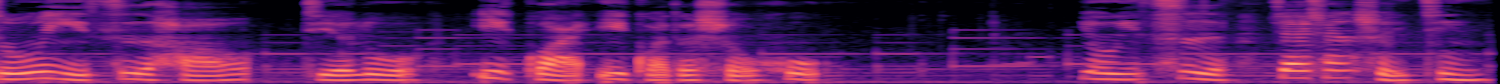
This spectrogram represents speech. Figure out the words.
足以自豪。杰路一拐一拐的守护。有一次家乡水尽，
